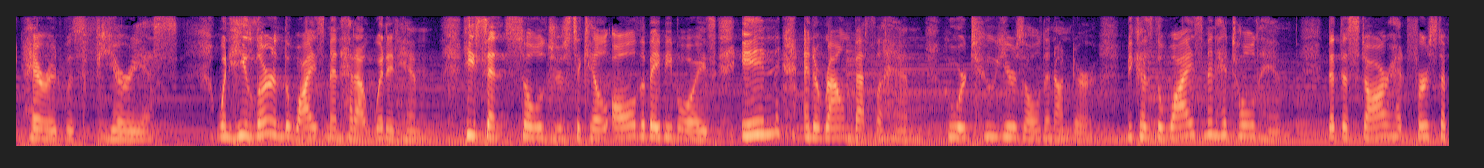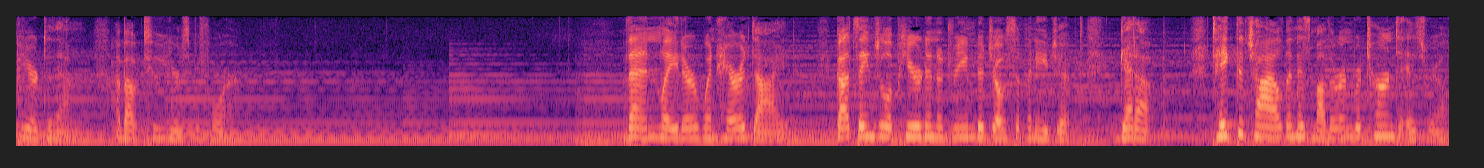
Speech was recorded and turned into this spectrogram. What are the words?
Herod was furious when he learned the wise men had outwitted him, he sent soldiers to kill all the baby boys in and around Bethlehem who were two years old and under, because the wise men had told him that the star had first appeared to them about two years before. Then later, when Herod died, God's angel appeared in a dream to Joseph in Egypt Get up, take the child and his mother, and return to Israel.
